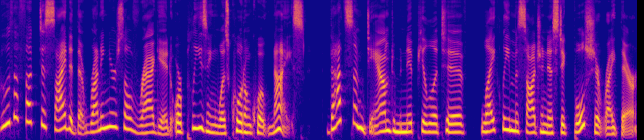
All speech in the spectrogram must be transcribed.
Who the fuck decided that running yourself ragged or pleasing was quote unquote nice? That's some damned manipulative, likely misogynistic bullshit right there.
